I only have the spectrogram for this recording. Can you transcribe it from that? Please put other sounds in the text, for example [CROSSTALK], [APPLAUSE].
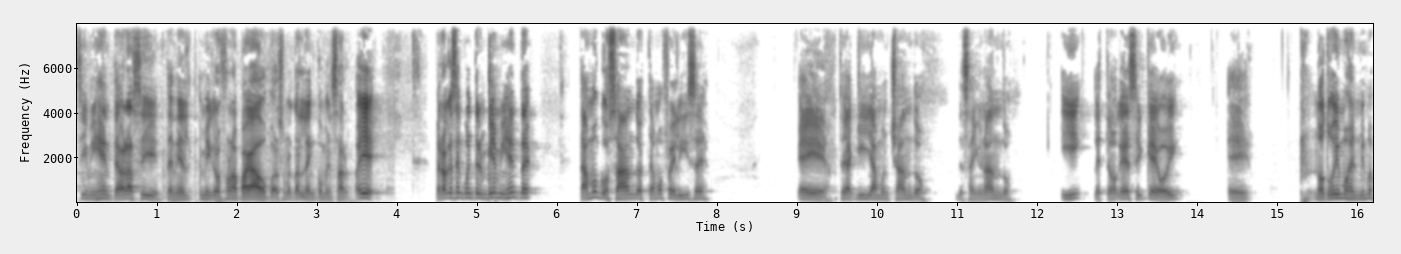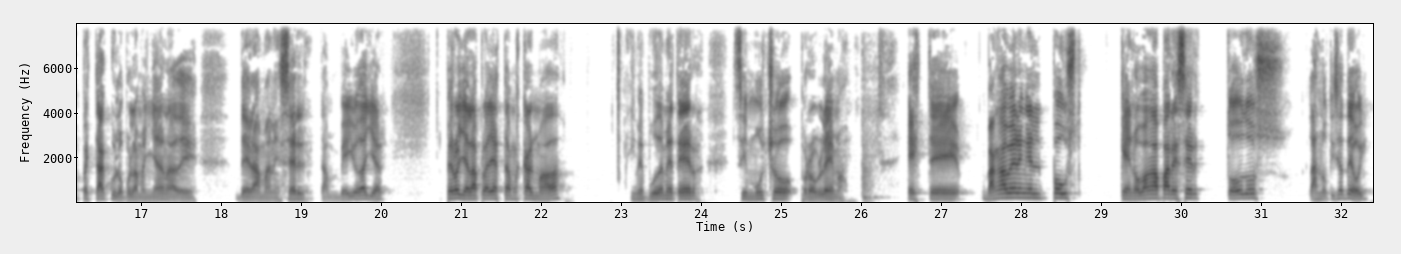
Sí, mi gente, ahora sí, tenía el micrófono apagado, por eso me tardé en comenzar. Oye, espero que se encuentren bien, mi gente. Estamos gozando, estamos felices. Eh, estoy aquí ya monchando, desayunando. Y les tengo que decir que hoy eh, [CLEARS THROAT] no tuvimos el mismo espectáculo por la mañana de, del amanecer tan bello de ayer. Pero ya la playa está más calmada y me pude meter sin mucho problema. Este, van a ver en el post que no van a aparecer todas las noticias de hoy,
